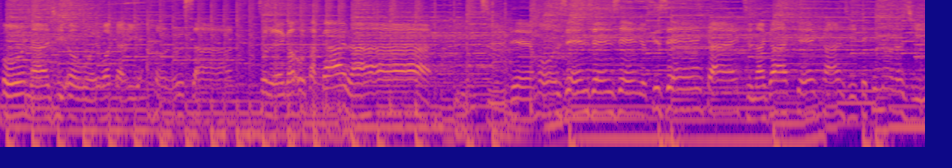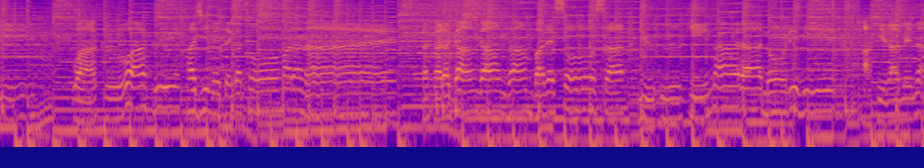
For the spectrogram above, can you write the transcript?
同じ思い分かり合う。さそれがお宝いつでも全然全力全開。つながって感じテクノロジー。ワクワク初めてが止まらない。だからガンガン頑張れそうさ。勇気なら乗りに諦めない。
